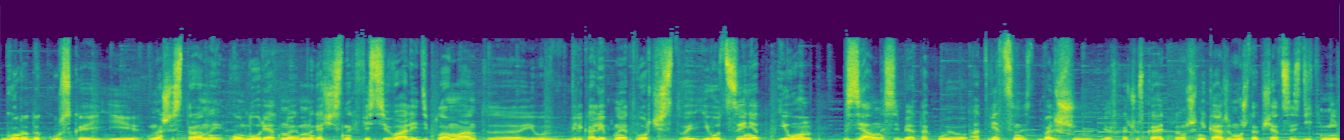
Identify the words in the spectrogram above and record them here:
города Курска и нашей страны. Он лауреат мно- многочисленных фестивалей, дипломант, э, его великолепное творчество, его ценят, и он взял на себя такую ответственность большую, я хочу сказать, потому что не каждый может общаться с детьми,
